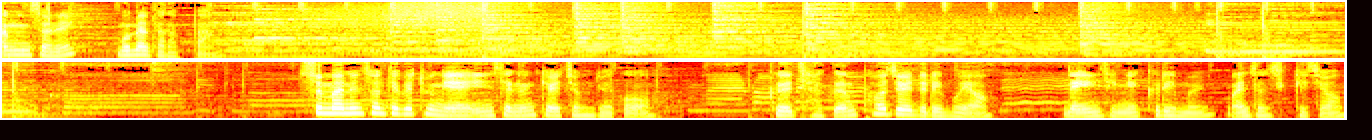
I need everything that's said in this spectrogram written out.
강민선의 문화다락방 수많은 선택을 통해 인생은 결정되고 그 작은 퍼즐들이 모여 내 인생의 그림을 완성시키죠.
